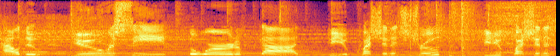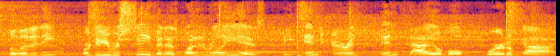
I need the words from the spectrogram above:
How do you receive the Word of God? Do you question its truth? Do you question its validity? Or do you receive it as what it really is the inerrant, infallible Word of God?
